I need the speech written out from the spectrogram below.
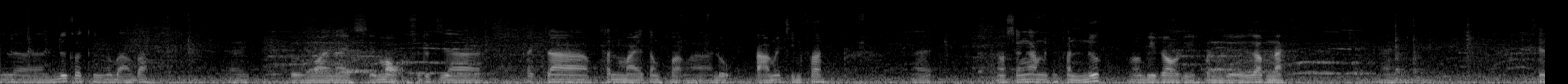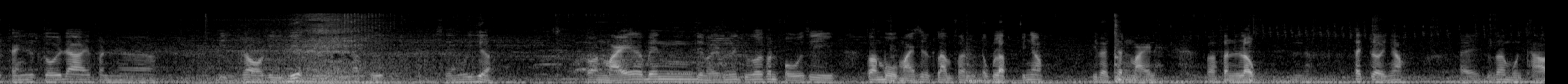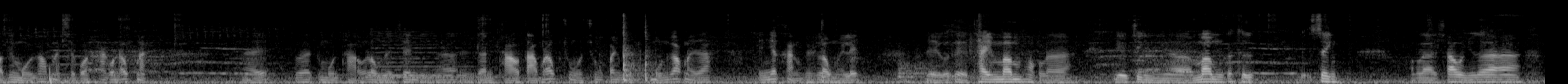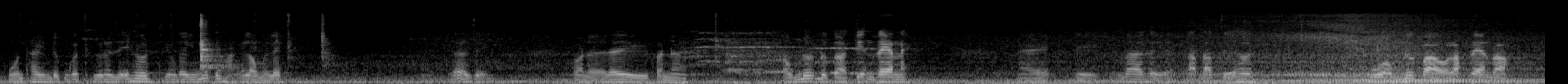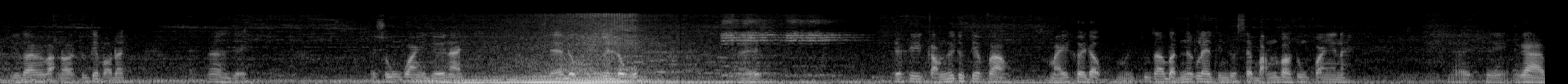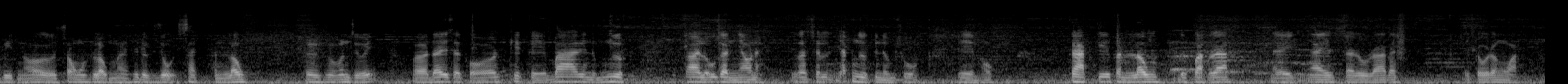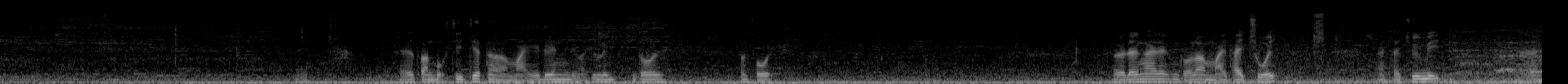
như là nước các thứ nó bám vào Đấy. ở ngoài này sẽ mỏ sẽ được ra cách ra thân máy tầm khoảng uh, độ 8 đến 9 phân Đấy. nó sẽ ngăn được cái phần nước nó bị rò rỉ phần dưới gầm này. Đấy. sẽ tránh được tối đa cái phần à, bị rò rỉ điện, các thứ. Sẽ nguy hiểm. Còn máy ở bên, để máy bên chúng tôi phân phối thì toàn bộ máy sẽ được làm phần độc lập với nhau. Như là chân máy này và phần lồng, tách rời nhau. Đấy, chúng ta muốn tháo thì mỗi góc này sẽ có hai con ốc này. Đấy, chúng ta muốn tháo lồng này trên thì gần tháo tám ốc chung, xung quanh bốn góc này ra. Để nhấc hẳn cái lồng này lên để có thể thay mâm hoặc là điều chỉnh ờ, mâm các thứ vệ sinh. Hoặc là sau chúng ta muốn thay được các thứ nó dễ hơn thì chúng ta nhấc cái hẳn cái lồng này lên. Rất là dễ. Còn ở đây phần ờ, ống nước được ờ, tiện ren này. Đấy, để chúng ta có thể lắp đặt dễ hơn. Mua ống nước vào lắp ren vào. Chúng ta mới bạn nói trực tiếp vào đây. Rất là dễ. Ở xung quanh ở dưới này. Sẽ đục những cái lỗ trước khi cắm nước trực tiếp vào máy khởi động chúng ta bật nước lên thì nước sẽ bắn vào xung quanh như này. Đấy, thì gà vịt nó ở trong lồng này sẽ được dội sạch phần lông từ bên dưới. Và ở đây sẽ có thiết kế ba cái nấm ngược hai lỗ gần nhau này. Chúng ta sẽ nhắc ngược cái nấm xuống để nó gạt cái phần lông được vặt ra. Đấy ngay ra đầu ra đây để tôi ra ngoài. Đấy, toàn bộ chi tiết là máy bên để mà cho linh chúng tôi phân phối. Ở đây ngay đây cũng có là máy thái chuối. Máy thái chuối mịn. Đấy.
